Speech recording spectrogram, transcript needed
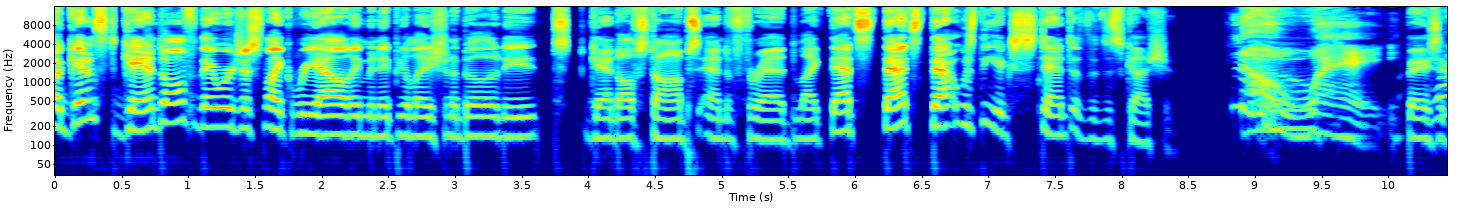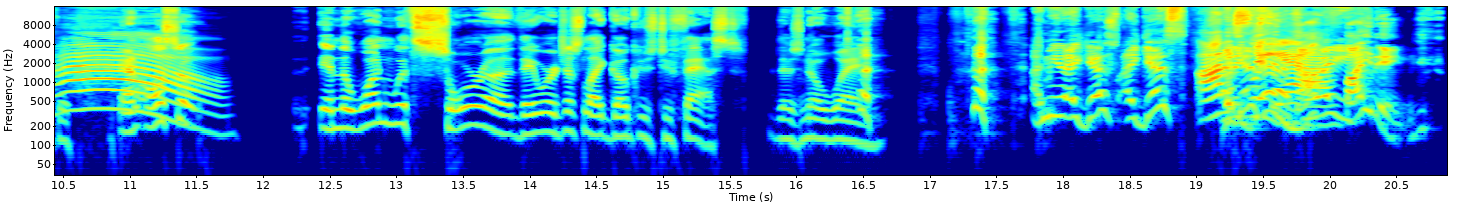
against Gandalf, they were just like reality manipulation ability. Gandalf stomps, end of thread. Like that's that's that was the extent of the discussion, No way. basically. wow. also- In the one with Sora, they were just like Goku's too fast. There's no way. I mean, I guess, I guess, But honestly, guess again, yeah, not fighting.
